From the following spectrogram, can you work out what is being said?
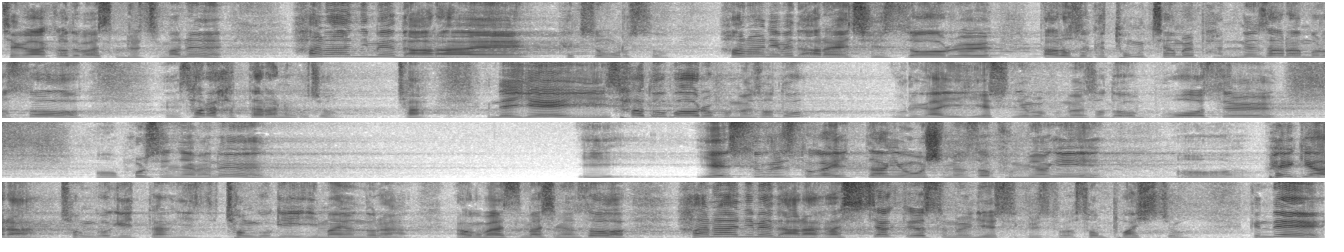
제가 아까도 말씀드렸지만은 하나님의 나라의 백성으로서 하나님의 나라의 질서를 따라서 그 통참을 받는 사람으로서 살아갔다라는 거죠. 자, 근데 이게 이 사도 바울을 보면서도 우리가 이 예수님을 보면서도 무엇을 어, 볼 수 있냐면은 이 예수 그리스도가 이 땅에 오시면서 분명히 어, 회개하라 천국이 땅 천국이 임하였노라라고 말씀하시면서 하나님의 나라가 시작되었음을 예수 그리스도가 선포하시죠. 근데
